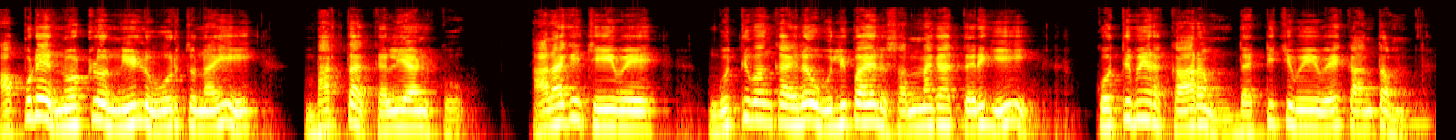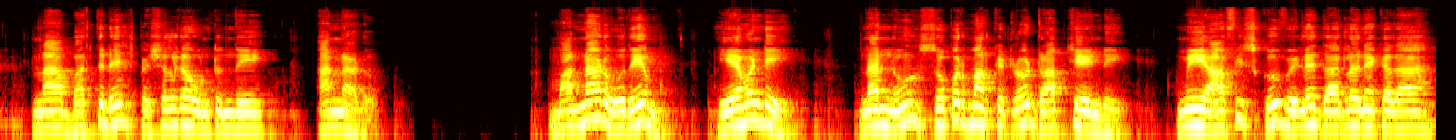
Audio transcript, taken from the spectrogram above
అప్పుడే నోట్లో నీళ్ళు ఊరుతున్నాయి భర్త కళ్యాణ్కు. అలాగే చేయవే గుత్తి వంకాయలో ఉల్లిపాయలు సన్నగా తరిగి కొత్తిమీర కారం దట్టించి వేయవే కాంతం నా బర్త్డే స్పెషల్గా ఉంటుంది అన్నాడు. మర్నాడు ఉదయం ఏమండి? నన్ను సూపర్ మార్కెట్లో డ్రాప్ చేయండి. మీ ఆఫీస్కు వెళ్ళే దారిలోనే కదా.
